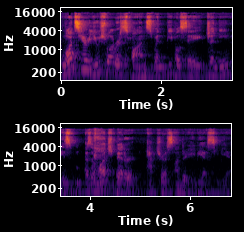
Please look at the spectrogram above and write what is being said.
What's your usual response when people say Janine is as a much better actress under ABS-CBN?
